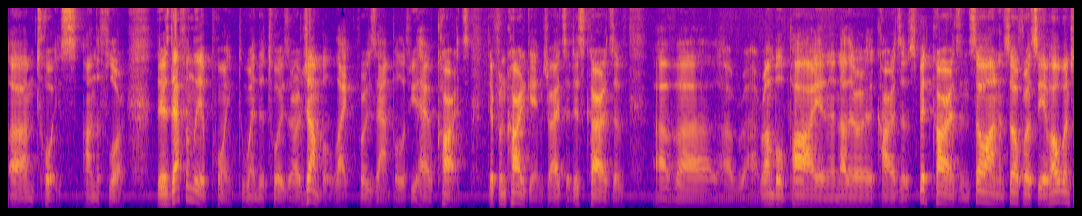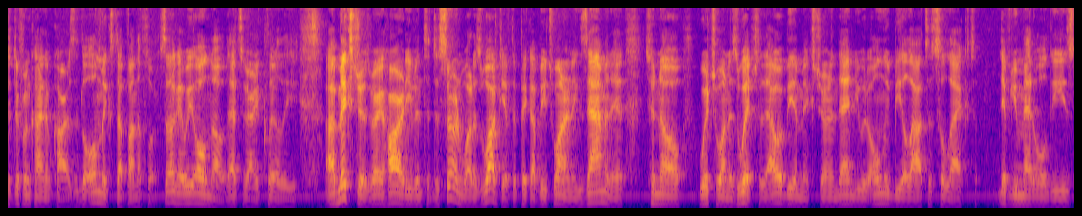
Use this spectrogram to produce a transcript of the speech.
um, toys on the floor. There's definitely a point when the toys are a jumble. Like, for example, if you have cards, different card games, right? So this cards of of, uh, of uh, rumble pie and another cards of spit cards and so on and so forth. So you have a whole bunch of different kind of cards. They're all mixed up on the floor. So okay, we all know that's very clearly a mixture. is very hard even to discern what is what. You have to pick up each one and examine it to know which one is which. So that would be a mixture, and then you would only be allowed to select if you met all these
